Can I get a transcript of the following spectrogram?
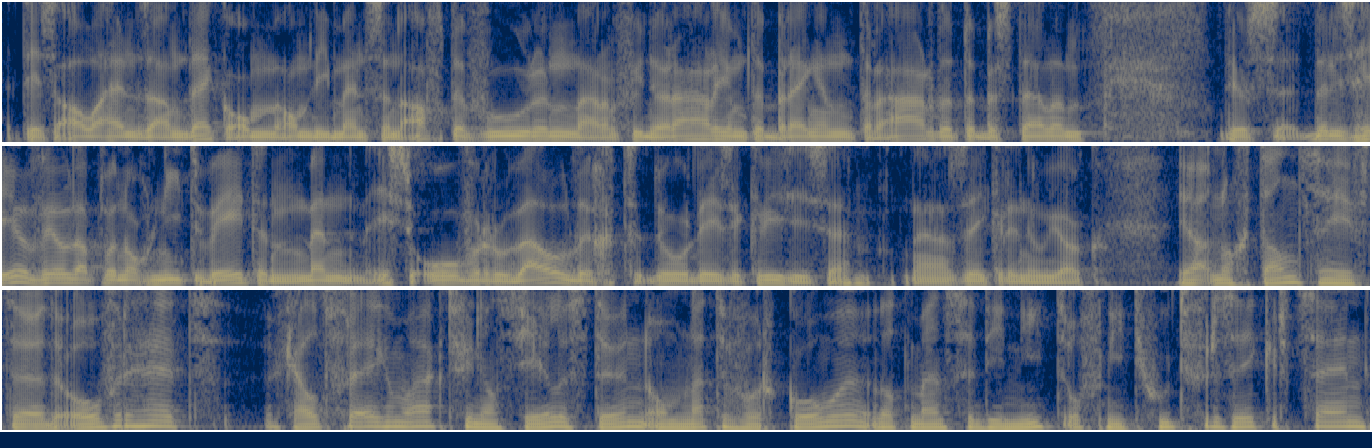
Het is alle hens aan dek om, om die mensen af te voeren, naar een funerarium te brengen, ter aarde te bestellen. Dus er is heel veel dat we nog niet weten. Men is overweldigd door deze crisis, hè? zeker in New York. Ja, nochtans heeft eh, de overheid geld vrijgemaakt, financiële steun, om net te voorkomen dat mensen die niet of niet goed verzekerd zijn,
